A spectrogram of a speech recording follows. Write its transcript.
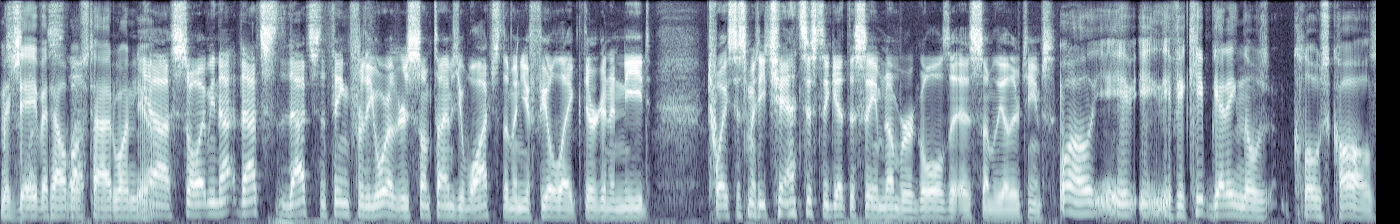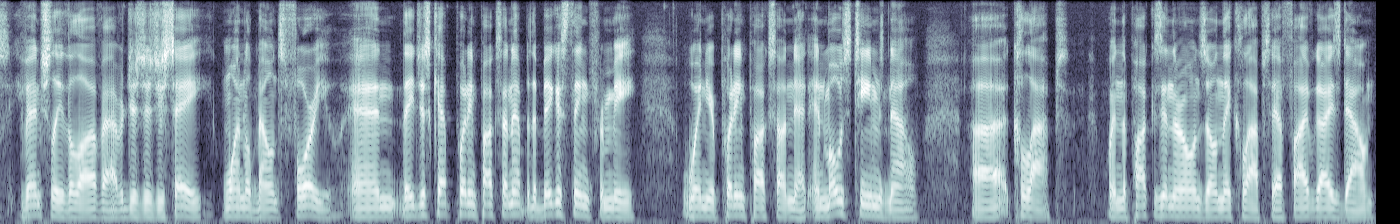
McDavid almost had one. Yeah. Yeah. So I mean, that that's that's the thing for the Oilers. Sometimes you watch them and you feel like they're going to need twice as many chances to get the same number of goals as some of the other teams. Well, if, you keep getting those close calls, eventually the law of averages, as you say, one will bounce for you. And they just kept putting pucks on net. But the biggest thing for me, when you're putting pucks on net, and most teams now uh, collapse. When the puck is in their own zone, they collapse. They have five guys down,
